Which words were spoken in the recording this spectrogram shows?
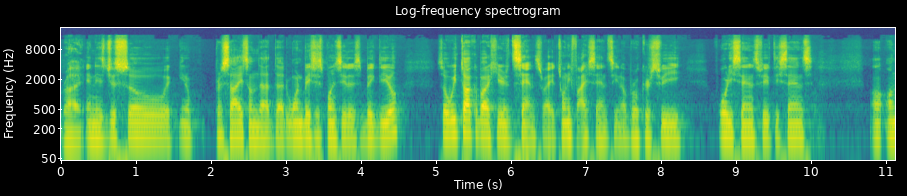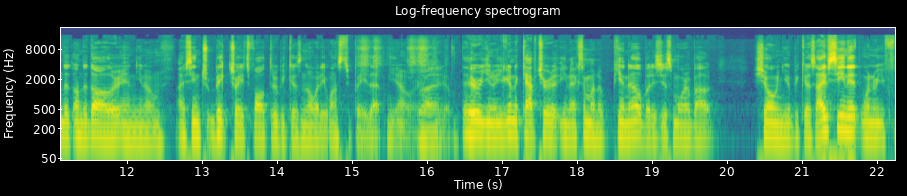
Right. and it's just so you know precise on that that one basis points it is a big deal. So we talk about here in cents, right? Twenty five cents, you know, broker's fee, forty cents, fifty cents on on the on the dollar, and you know I've seen tr- big trades fall through because nobody wants to pay that, you know. Or, Right. You know, they're you know you're gonna capture you know X amount of P and L, but it's just more about showing you because I've seen it when we f-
